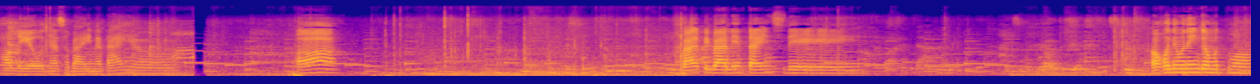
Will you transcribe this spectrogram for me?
Hollywood, nasa bahay na tayo. Ah! Happy Valentine's Day! O, kunin mo na yung gamot mo.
